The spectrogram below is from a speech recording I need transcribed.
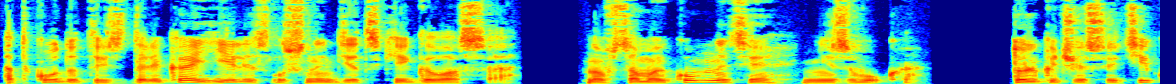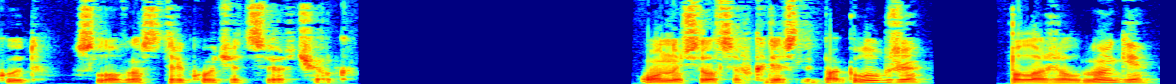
Откуда-то издалека еле слышны детские голоса, но в самой комнате ни звука. Только часы тикают, словно стрекочет сверчок. Он уселся в кресле поглубже, положил ноги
